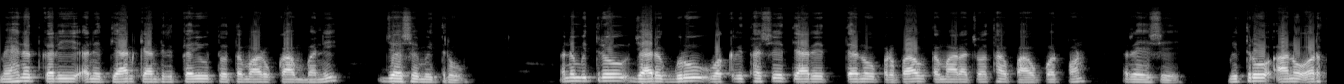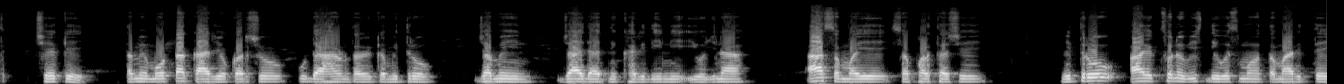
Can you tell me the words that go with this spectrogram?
મહેનત કરી અને ધ્યાન કેન્દ્રિત કર્યું તો તમારું કામ બની જશે મિત્રો. અને મિત્રો, જ્યારે ગુરુ વક્રી થશે ત્યારે તેનો પ્રભાવ તમારા ચોથા ભાવ પર પણ રહેશે. મિત્રો, આનો અર્થ છે કે તમે મોટા કાર્યો કરશો. ઉદાહરણ તરીકે મિત્રો, જમીન, જાયદાદની ખરીદીની યોજના આ સમયે સફળ થશે. મિત્રો, આ એકસો ને વીસ દિવસમાં તમારી તે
